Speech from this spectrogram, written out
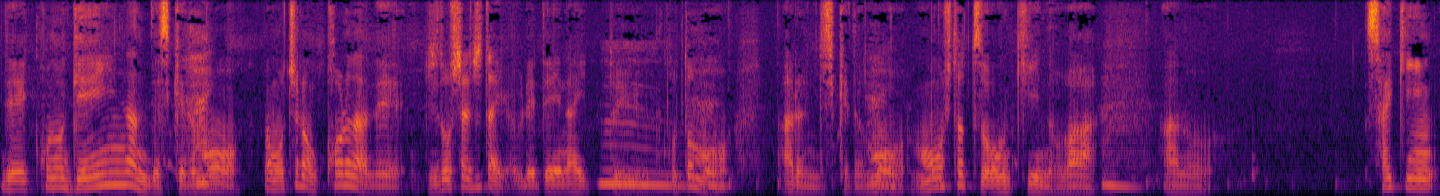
でこの原因なんですけども、はい、まあ、もちろんコロナで自動車自体が売れていないということもあるんですけども、はい、もう一つ大きいのは、うん、あの最近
